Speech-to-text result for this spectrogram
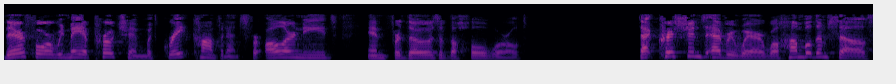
Therefore, we may approach him with great confidence for all our needs and for those of the whole world. That Christians everywhere will humble themselves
